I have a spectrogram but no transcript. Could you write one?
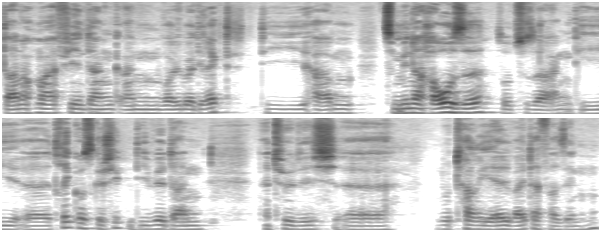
da nochmal vielen Dank an Volleyball Direkt. Die haben zu mir nach Hause sozusagen die äh, Trikots geschickt, die wir dann natürlich äh, notariell weiterversenden.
